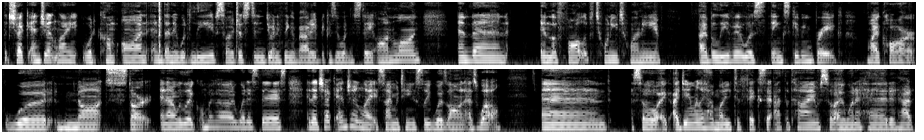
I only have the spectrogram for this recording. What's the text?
The check engine light would come on and then it would leave. So I just didn't do anything about it because it wouldn't stay on long. And then in the fall of 2020, I believe it was Thanksgiving break, my car would not start. And I was like, oh my God, what is this? And the check engine light simultaneously was on as well. And so I, I didn't really have money to fix it at the time so i went ahead and had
